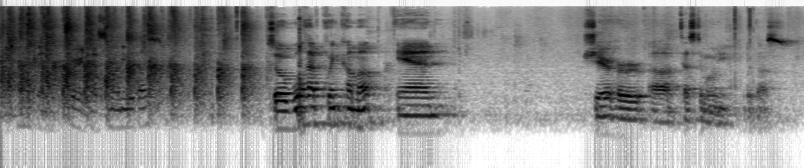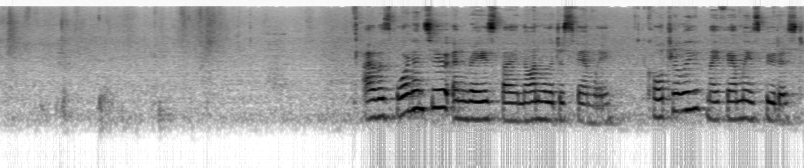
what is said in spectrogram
and come up and share your testimony with us. So we'll have Quinn come up and share her uh, testimony with us. I was born into and raised by a non religious family. Culturally, my family is Buddhist.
